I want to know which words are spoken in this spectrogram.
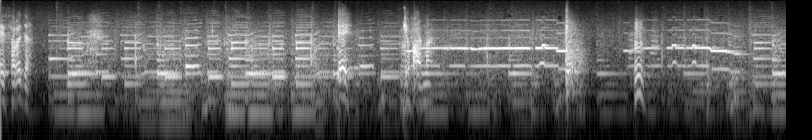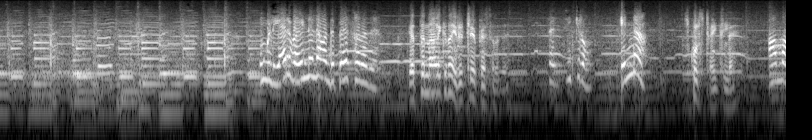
ஏய் சரோஜா. ஏய் இங்க பாருமா உங்களை யாரு வயல்லாம் வந்து பேச சொன்னது எத்தனை நாளைக்கு தான் இருட்டிலே பேசுறது? சரி சீக்கிரம். என்ன? ஸ்கூல் ஸ்ட்ரைக்ல ஆமா.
